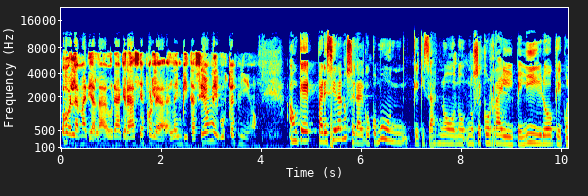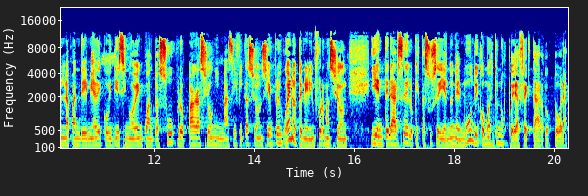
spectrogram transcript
Hola María Laura, gracias por la, invitación, el gusto es mío. Aunque pareciera no ser algo común, que quizás no, no, se corra el peligro que con la pandemia de COVID-19 en cuanto a su propagación y masificación, siempre es bueno tener información y enterarse de lo que está sucediendo en el mundo y cómo esto nos puede afectar, doctora.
